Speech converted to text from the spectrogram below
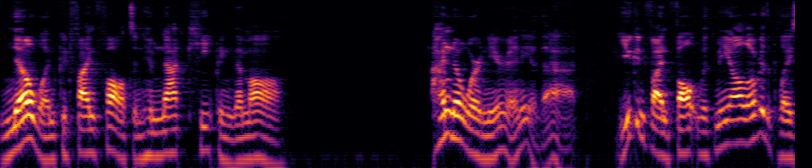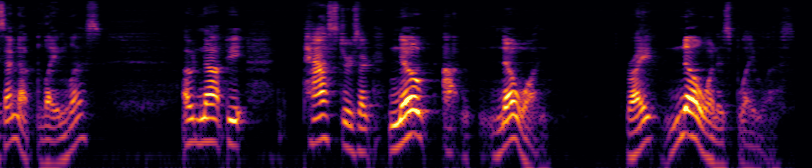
no one could find fault in him not keeping them all. I'm nowhere near any of that. You can find fault with me all over the place. I'm not blameless. I would not be. Pastors are no, uh, no one, right? No one is blameless.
